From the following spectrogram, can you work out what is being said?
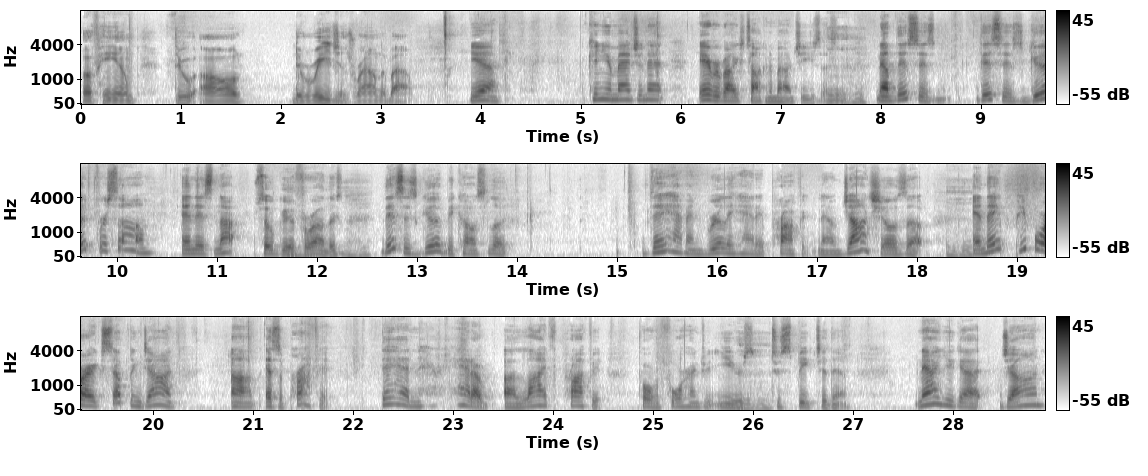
of him through all the regions round about. Yeah. Can you imagine that? Everybody's talking about Jesus. Mm-hmm. Now this is this is good for some and it's not so good for Mm-hmm. others. This is good because look, they haven't really had a prophet. Now John shows up Mm-hmm. and they people are accepting John um, as a prophet. They hadn't had a, a live prophet for over 400 years Mm-hmm. to speak to them. Now you got John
